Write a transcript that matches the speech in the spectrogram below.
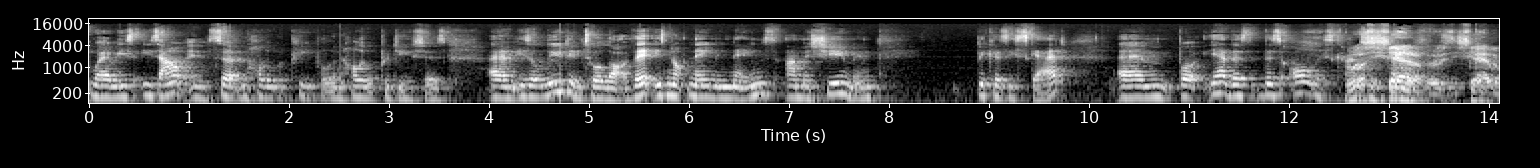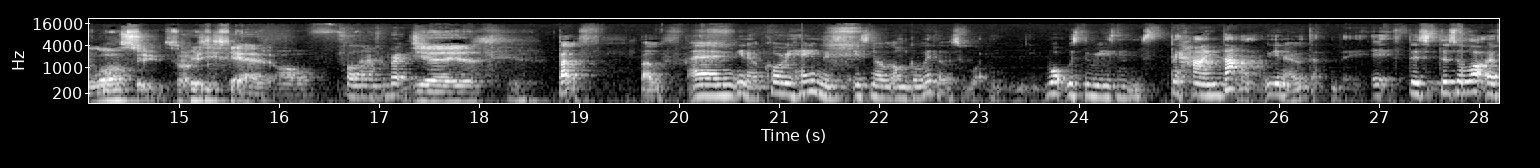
where he's he's out in certain Hollywood people and Hollywood producers. Um, he's alluding to a lot of it. He's not naming names. I'm assuming because he's scared. Um, but yeah, there's there's all this kind What's of he scared of? Is he scared of lawsuits or is he scared of. falling off a bridge. Yeah, yeah. Both, both. Um, you know, Corey Haim is, is no longer with us. What, what was the reasons behind that? You know, that it, there's there's a lot of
